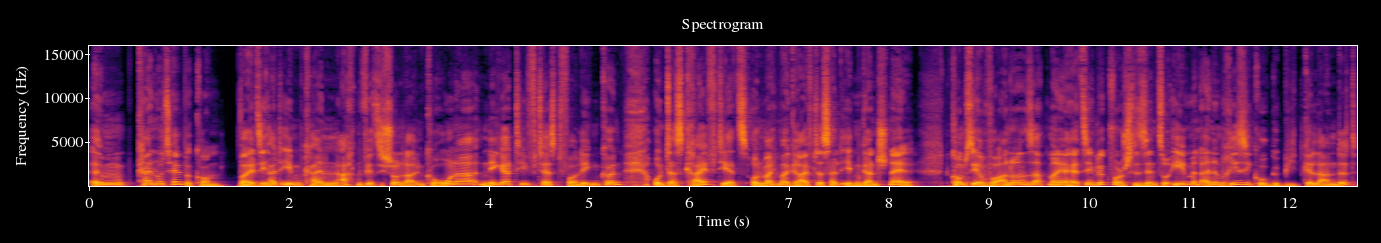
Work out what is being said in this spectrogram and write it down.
ähm, kein Hotel bekommen, weil sie halt eben keinen 48 Stunden alten Corona-Negativtest vorlegen können. Und das greift jetzt. Und manchmal greift es halt eben ganz schnell. Du kommst irgendwo an und dann sagt man ja, herzlichen Glückwunsch, Sie sind soeben in einem Risikogebiet gelandet.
